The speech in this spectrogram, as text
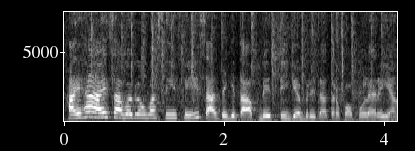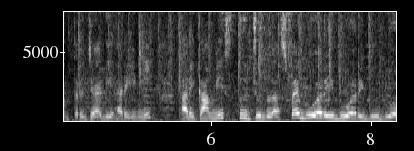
Hai hai sahabat Kompas TV, saatnya kita update 3 berita terpopuler yang terjadi hari ini, hari Kamis 17 Februari 2022.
